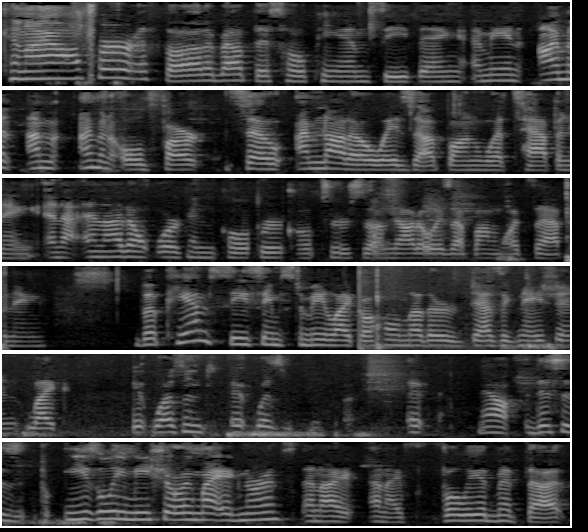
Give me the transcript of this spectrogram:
Can I offer a thought about this whole PMC thing? I mean, I'm an, I'm I'm an old fart, so I'm not always up on what's happening, and I, and I don't work in corporate culture, so I'm not always up on what's happening. But PMC seems to me like a whole nother designation. Like it wasn't. It was. It, now this is easily me showing my ignorance, and I and I fully admit that.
